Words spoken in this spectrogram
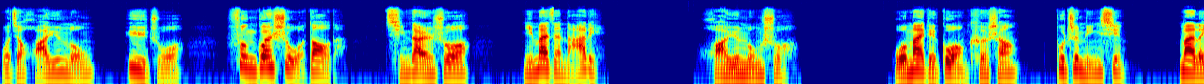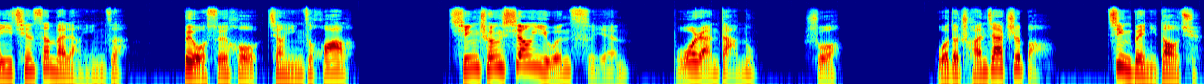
我叫华云龙。玉镯、凤冠是我盗的，秦大人说你卖在哪里？华云龙说：“我卖给过往客商，不知名姓，卖了一千三百两银子，被我随后将银子花了。”秦丞相一闻此言，勃然大怒，说：“我的传家之宝，竟被你盗去！”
